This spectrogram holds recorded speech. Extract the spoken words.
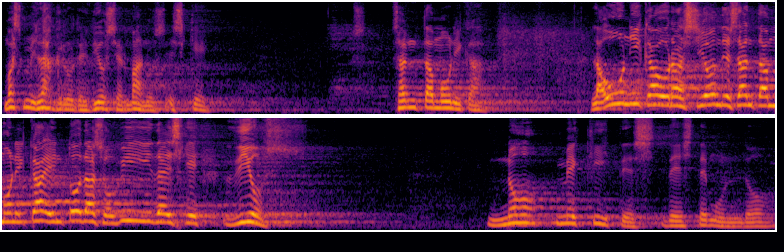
más milagro de Dios, hermanos, es que Santa Mónica, la única oración de Santa Mónica en toda su vida es que Dios no me quites de este mundo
